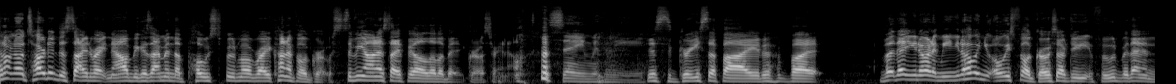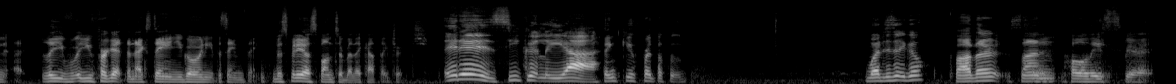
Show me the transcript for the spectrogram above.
don't know. It's hard to decide right now because I'm in the post food mode where I kind of feel gross. To be honest, I feel a little bit gross right now. Same with me. just greasified, but but then you know what I mean. You know how when you always feel gross after you eat food, but then uh, you, forget the next day and you go and eat the same thing. This video is sponsored by the Catholic Church. It is secretly, yeah. Thank you for the food, What does it go? Father, Son, Holy Holy Spirit.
